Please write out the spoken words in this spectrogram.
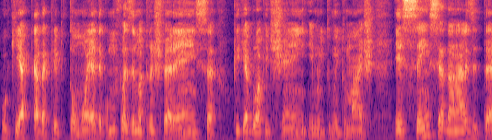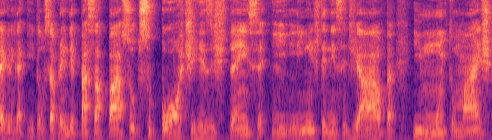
O que é cada criptomoeda, como fazer uma transferência, o que é blockchain e muito, muito mais. Essência da análise técnica, então você aprender passo a passo, suporte, resistência e linha de tendência de alta e muito mais.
